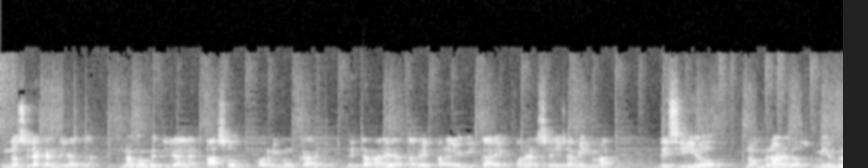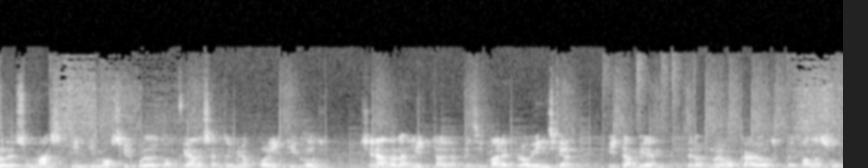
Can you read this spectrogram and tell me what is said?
no será candidata, no competirá en la ESPASO por ningún cargo. De esta manera, tal vez para evitar exponerse ella misma, decidió nombrar a los miembros de su más íntimo círculo de confianza en términos políticos, llenando las listas de las principales provincias y también de los nuevos cargos del Parla Sur.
